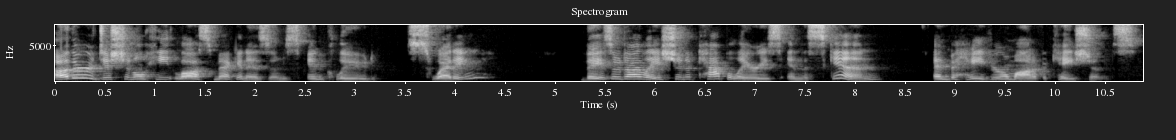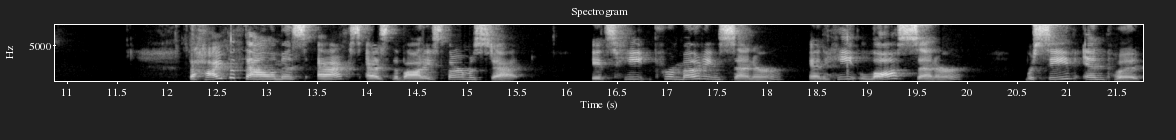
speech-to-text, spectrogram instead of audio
Other additional heat loss mechanisms include sweating, vasodilation of capillaries in the skin, and behavioral modifications. The hypothalamus acts as the body's thermostat. Its heat promoting center and heat loss center receive input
